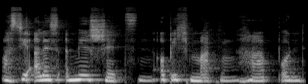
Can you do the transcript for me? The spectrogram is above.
was sie alles an mir schätzen, ob ich Macken hab und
